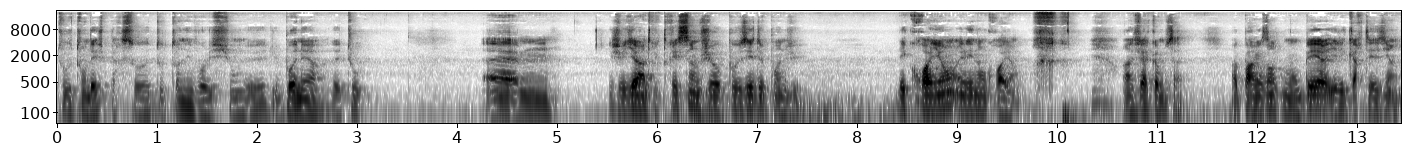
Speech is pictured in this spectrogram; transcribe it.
tout ton dev perso, toute ton évolution, du bonheur, de tout. Euh, je vais dire un truc très simple, je vais opposer deux points de vue. Les croyants et les non-croyants. On va faire comme ça. Par exemple, mon père, il est cartésien.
